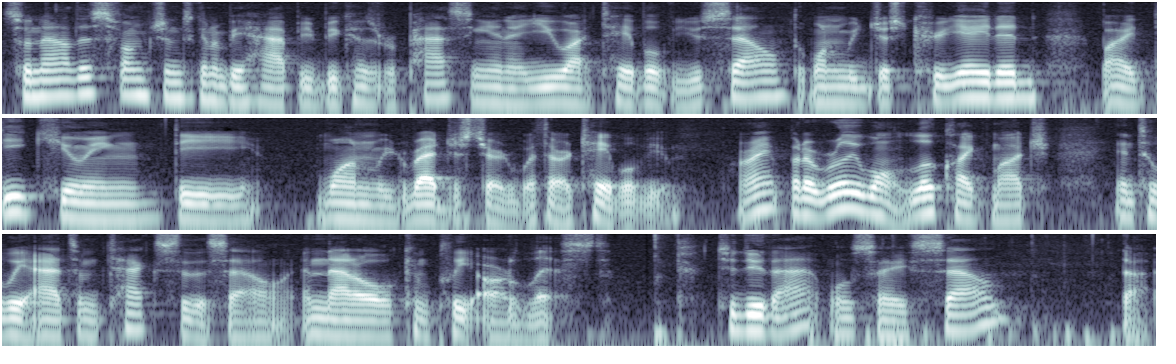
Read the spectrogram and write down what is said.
So now this function is going to be happy because we're passing in a UI table view cell, the one we just created, by dequeuing the one we registered with our table view. Alright, but it really won't look like much until we add some text to the cell, and that'll complete our list. To do that, we'll say cell dot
